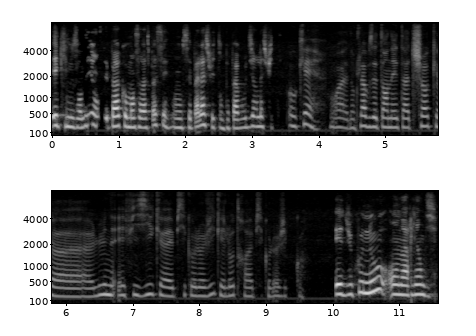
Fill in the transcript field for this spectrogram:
et qu'ils nous ont dit on sait pas comment ça va se passer, on sait pas la suite, on peut pas vous dire la suite. Ok, ouais, donc là vous êtes en état de choc, euh, l'une est physique et psychologique et l'autre euh, psychologique, quoi. Et du coup nous on n'a rien dit.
